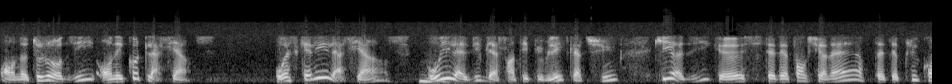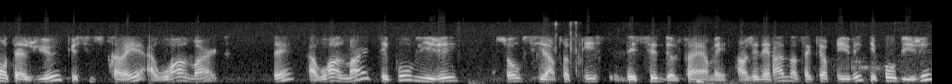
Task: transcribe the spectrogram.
on a toujours dit, on écoute la science. Où est-ce qu'elle est, la science? Hmm. Où est la vie de la santé publique là-dessus? Qui a dit que si tu étais fonctionnaire, tu étais plus contagieux que si tu travaillais à Walmart? sais, à Walmart, tu n'es pas obligé, sauf si l'entreprise décide de le faire. Mais en général, dans le secteur privé, tu n'es pas obligé.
